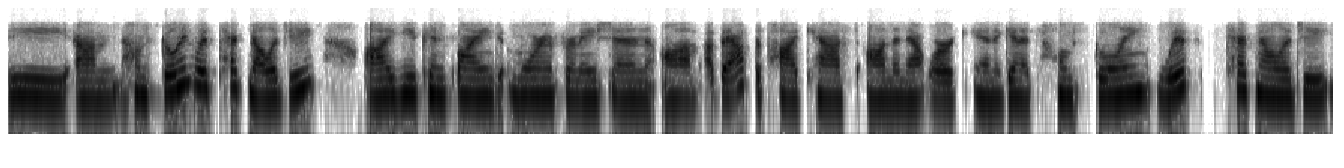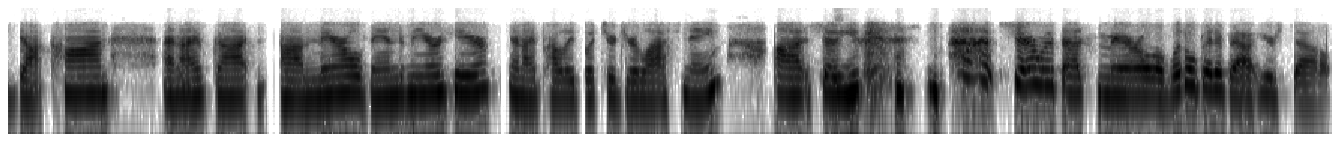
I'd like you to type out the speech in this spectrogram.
the um, Homeschooling with Technology. Uh, you can find more information um, about the podcast on the network. And again, it's homeschoolingwithtechnology.com. And I've got uh, Meryl Vandermeer here, and I probably butchered your last name. Uh, so you can share with us, Meryl, a little bit about yourself.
